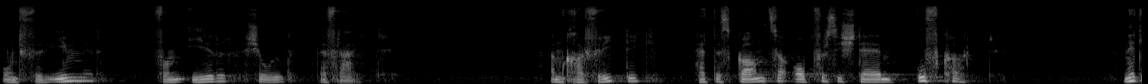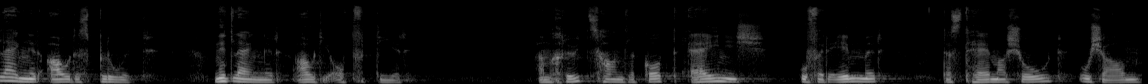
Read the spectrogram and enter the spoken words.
und für immer von ihrer Schuld befreit. Am Karfreitag hat das ganze Opfersystem aufgehört. Nicht länger all das Blut, nicht länger all die Opfertiere. Am Kreuz handelt Gott einisch und für immer das Thema Schuld und Scham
